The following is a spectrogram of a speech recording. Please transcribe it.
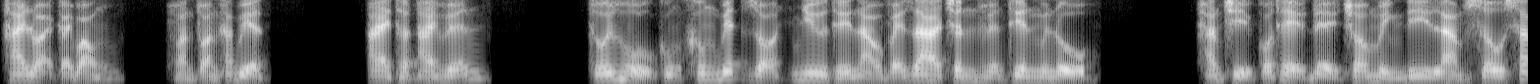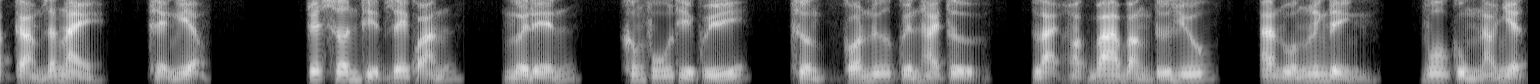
hai loại cái bóng, hoàn toàn khác biệt. Ai thật ai huyễn? Thôi hổ cũng không biết rõ như thế nào vẽ ra chân huyễn thiên nguyên đồ. Hắn chỉ có thể để cho mình đi làm sâu sắc cảm giác này, thể nghiệm. Tuyết sơn thịt dê quán, người đến, không phú thì quý, thường có nữ quyến hài tử, lại hoặc ba bằng tứ hữu, ăn uống linh đình, vô cùng náo nhiệt.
